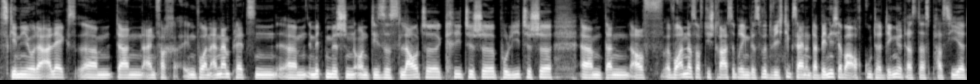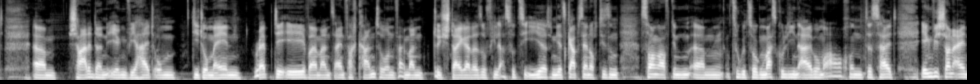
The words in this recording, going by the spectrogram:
Skinny oder Alex ähm, dann einfach irgendwo an anderen Plätzen ähm, mitmischen und dieses laute, kritische, politische ähm, dann auf woanders auf die Straße bringen, das wird wichtig sein. Und da bin ich aber auch guter Dinge, dass das passiert. Ähm, schade dann irgendwie halt um die Domain rap.de, weil man es einfach kannte und weil man durch Steiger da so viel assoziiert. Und jetzt gab es ja noch diesen Song auf dem ähm, zugezogenen maskulinen Album auch. Und das ist halt irgendwie schon ein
